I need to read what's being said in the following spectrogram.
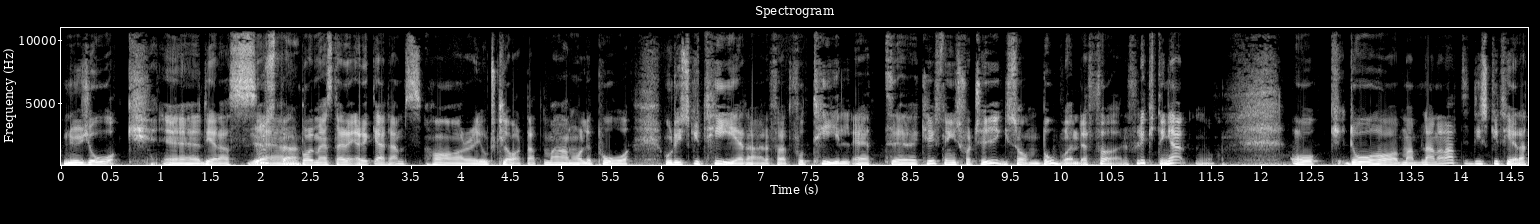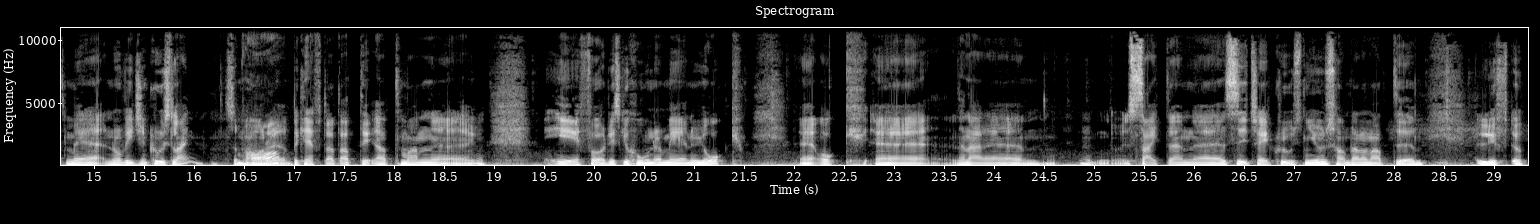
New York, eh, deras eh, borgmästare Eric Adams har gjort klart att man håller på och diskuterar för att få till ett eh, kryssningsfartyg som boende för flyktingar. Och då har man bland annat diskuterat med Norwegian Cruise Line som Ja. har eh, bekräftat att, att man eh, är för diskussioner med New York. Eh, och eh, den här eh, sajten eh, Seatrade Cruise News har bland annat eh, lyft upp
